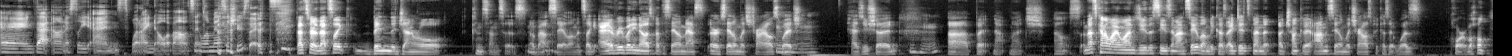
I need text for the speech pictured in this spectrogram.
And that honestly ends what I know about Salem, Massachusetts. That's fair. That's like been the general consensus about mm-hmm. Salem. It's like everybody knows about the Salem mass or Salem witch trials, which, mm-hmm. as you should, mm-hmm. uh, but not much else. And that's kind of why I wanted to do the season on Salem because I did spend a, a chunk of it on the Salem witch trials because it was horrible.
